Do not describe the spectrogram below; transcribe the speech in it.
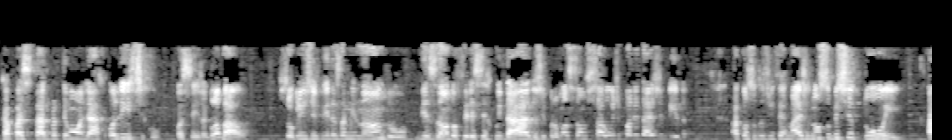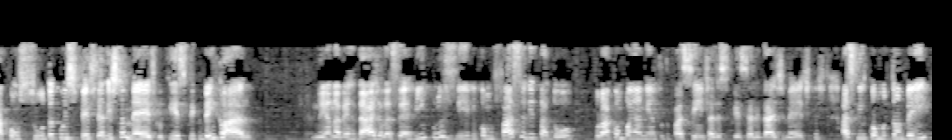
capacitado para ter um olhar holístico, ou seja, global, sobre o indivíduo examinando, visando oferecer cuidados de promoção de saúde e qualidade de vida. A consulta de enfermagem não substitui a consulta com especialista médico, que isso fique bem claro. Né? Na verdade, ela serve inclusive como facilitador para o acompanhamento do paciente às especialidades médicas, assim como também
